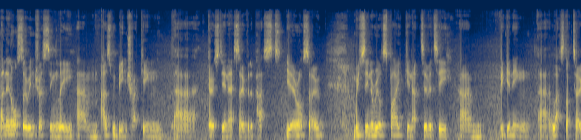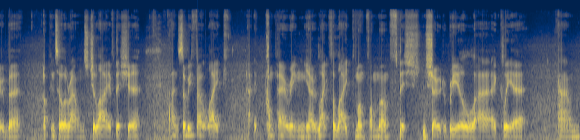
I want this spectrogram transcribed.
And then also interestingly, um, as we've been tracking uh, Ghost DNS over the past year or so, we've seen a real spike in activity um, beginning uh, last October up until around July of this year. And so we felt like uh, comparing, you know, like for like, month on month, this showed a real uh, clear um,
